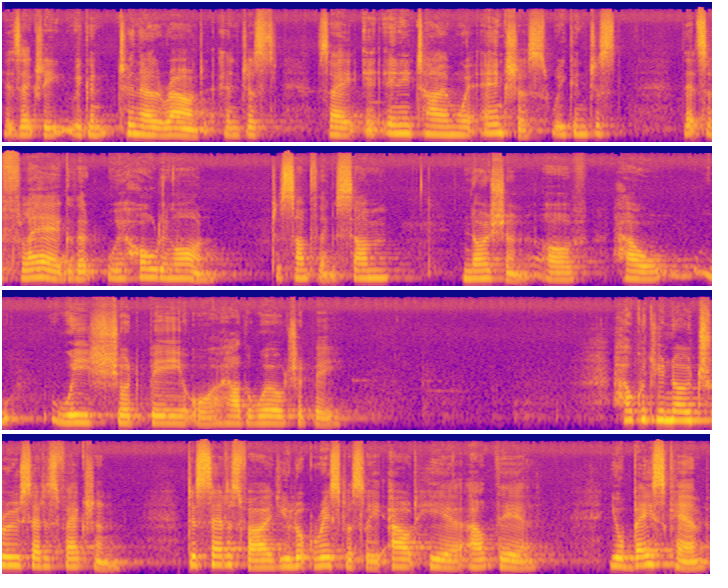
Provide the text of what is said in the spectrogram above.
It's actually, we can turn that around and just say, anytime we're anxious, we can just, that's a flag that we're holding on to something, some notion of how we should be or how the world should be. How could you know true satisfaction? Dissatisfied, you look restlessly out here, out there. Your base camp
